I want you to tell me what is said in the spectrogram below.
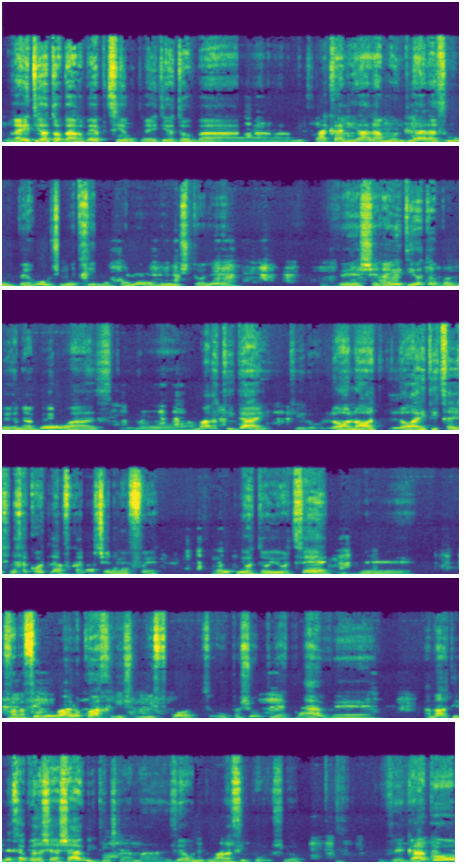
ראיתי אותו בהרבה פציעות, ראיתי אותו במשחק עלייה למונדיאל, אז מול פרו, שהוא התחיל לקלל ולהשתולל, וכשראיתי אותו בברנבאו, אז כאילו אמרתי די, כאילו לא, לא, לא הייתי צריך לחכות להבחנה של רופא, ראיתי אותו יוצא, וכבר אפילו לא היה לו כוח לבכות, הוא פשוט יצא, ואמרתי לחבר שישב איתי שם, זהו, נגמר הסיפור שלו, וגגו,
